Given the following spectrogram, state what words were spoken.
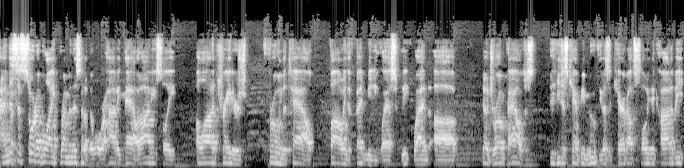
And this right. is sort of like reminiscent of what we're having now. And obviously, a lot of traders threw in the towel following the Fed meeting last week when uh, you know Jerome Powell just he just can't be moved. He doesn't care about slowing the economy.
